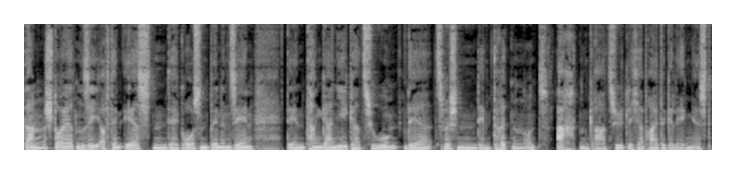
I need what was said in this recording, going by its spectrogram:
Dann steuerten sie auf den ersten der großen Binnenseen, den Tanganyika, zu, der zwischen dem dritten und achten Grad südlicher Breite gelegen ist.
